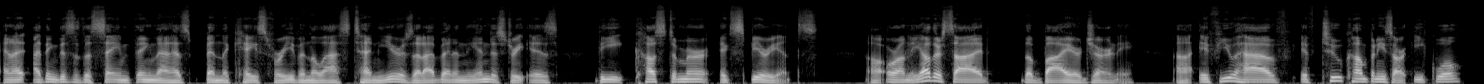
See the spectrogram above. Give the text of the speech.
and I, I think this is the same thing that has been the case for even the last 10 years that I've been in the industry, is the customer experience. Uh, or on the other side, the buyer journey. Uh, if you have, if two companies are equal,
